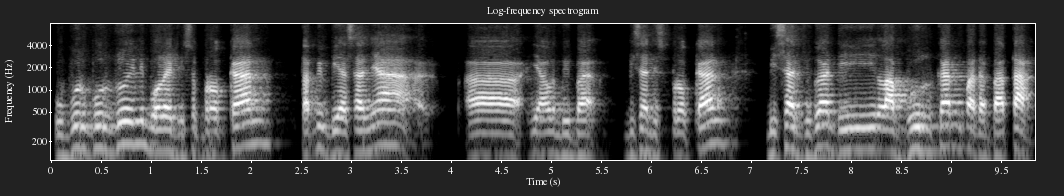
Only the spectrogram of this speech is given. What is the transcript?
Bubur burdo ini boleh disemprotkan, tapi biasanya eh, yang lebih bisa disemprotkan, bisa juga dilaburkan pada batang.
